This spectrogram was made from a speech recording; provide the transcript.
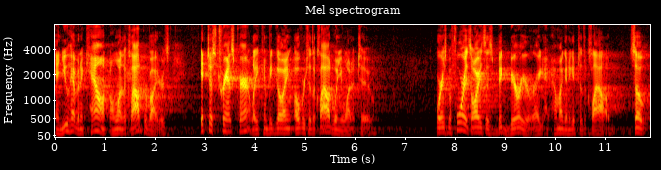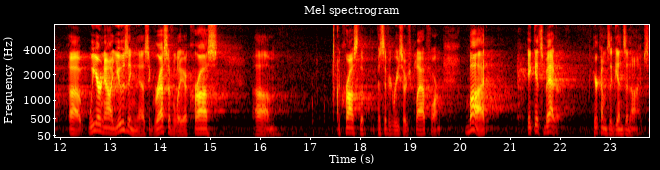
and you have an account on one of the cloud providers, it just transparently can be going over to the cloud when you want it to. Whereas before, it's always this big barrier, right? How am I going to get to the cloud? So uh, we are now using this aggressively across, um, across the Pacific Research Platform. But it gets better. Here comes the Ginsu knives,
